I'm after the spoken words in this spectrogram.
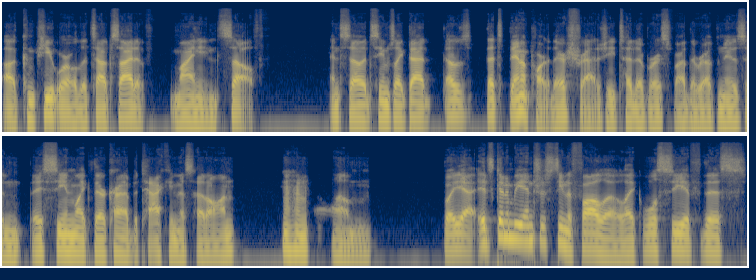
uh, compute world that's outside of mining itself. And so it seems like that that was that's been a part of their strategy to diversify their revenues, and they seem like they're kind of attacking this head on. Mm-hmm. Um, but yeah, it's going to be interesting to follow. Like we'll see if this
